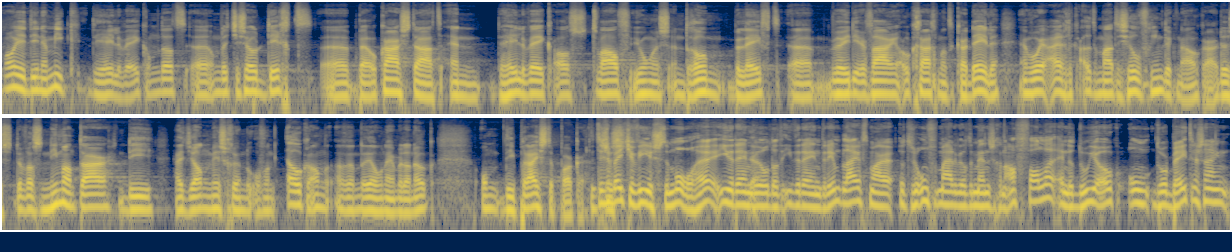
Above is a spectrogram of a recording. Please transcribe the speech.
mooie dynamiek die hele week. Omdat, eh, omdat je zo dicht bij elkaar staat en de hele week als twaalf jongens een droom beleeft, eh, wil je die ervaring ook graag met elkaar delen. En word je eigenlijk automatisch heel vriendelijk naar elkaar. Dus er was niemand daar die het Jan misgunde of een elke andere deelnemer dan ook, om die prijs te pakken. Het is een Dus- beetje wie is de mol. Hè? Iedereen Ja. wil dat iedereen erin blijft, maar het is onvermijdelijk dat de mensen gaan afvallen. En dat doe je ook om, door beter zijn,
